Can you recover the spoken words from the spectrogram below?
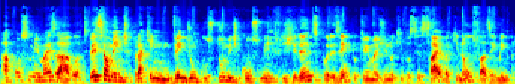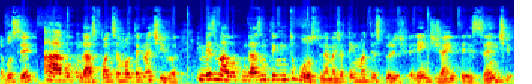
a consumir mais água. Especialmente para quem vem de um costume de consumir refrigerantes, por exemplo, que eu imagino que você saiba que não fazem bem para você, a água com gás pode ser uma alternativa. E mesmo a água com gás não tem muito gosto, né? Mas já tem uma textura diferente, já é interessante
